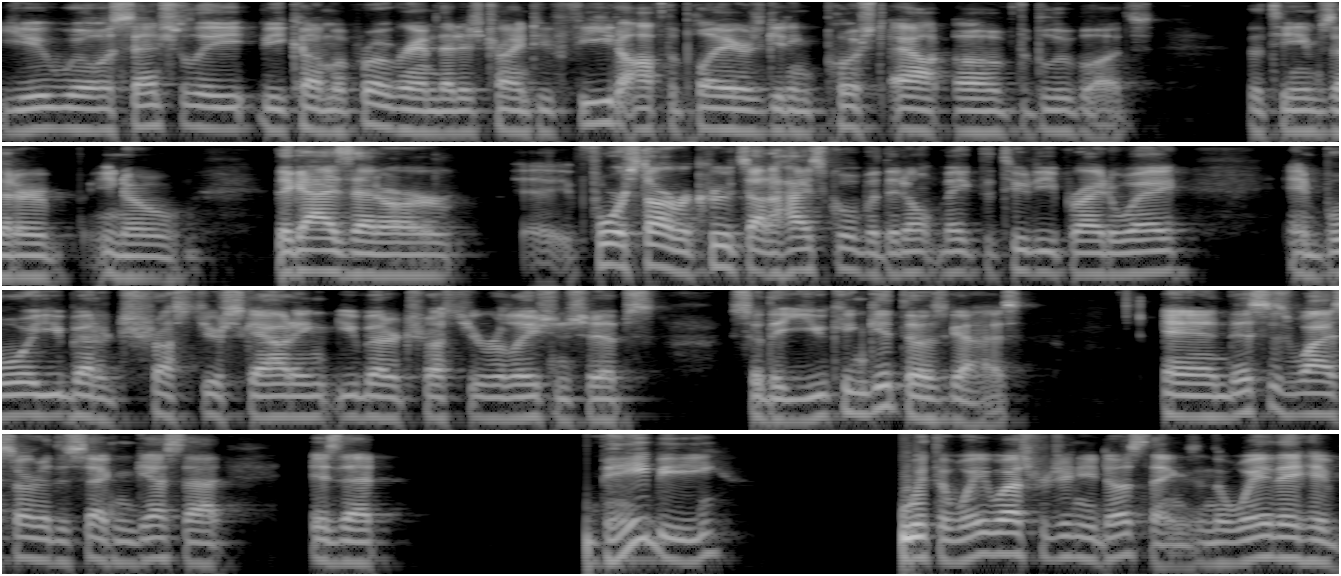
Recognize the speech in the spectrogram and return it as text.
you will essentially become a program that is trying to feed off the players getting pushed out of the blue bloods, the teams that are, you know, the guys that are uh, four star recruits out of high school, but they don't make the two deep right away. And boy, you better trust your scouting. You better trust your relationships so that you can get those guys. And this is why I started to second guess that is that maybe with the way West Virginia does things and the way they have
